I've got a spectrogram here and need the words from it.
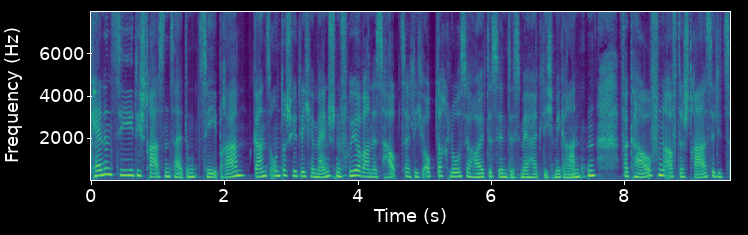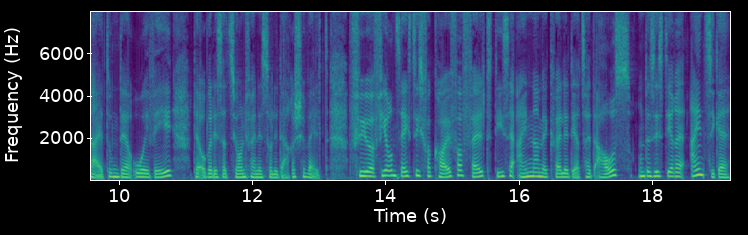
Kennen Sie die Straßenzeitung Zebra? Ganz unterschiedliche Menschen, früher waren es hauptsächlich Obdachlose, heute sind es mehrheitlich Migranten, verkaufen auf der Straße die Zeitung der OEW, der Organisation für eine solidarische Welt. Für 64 Verkäufer fällt diese Einnahmequelle derzeit aus und es ist ihre einzige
